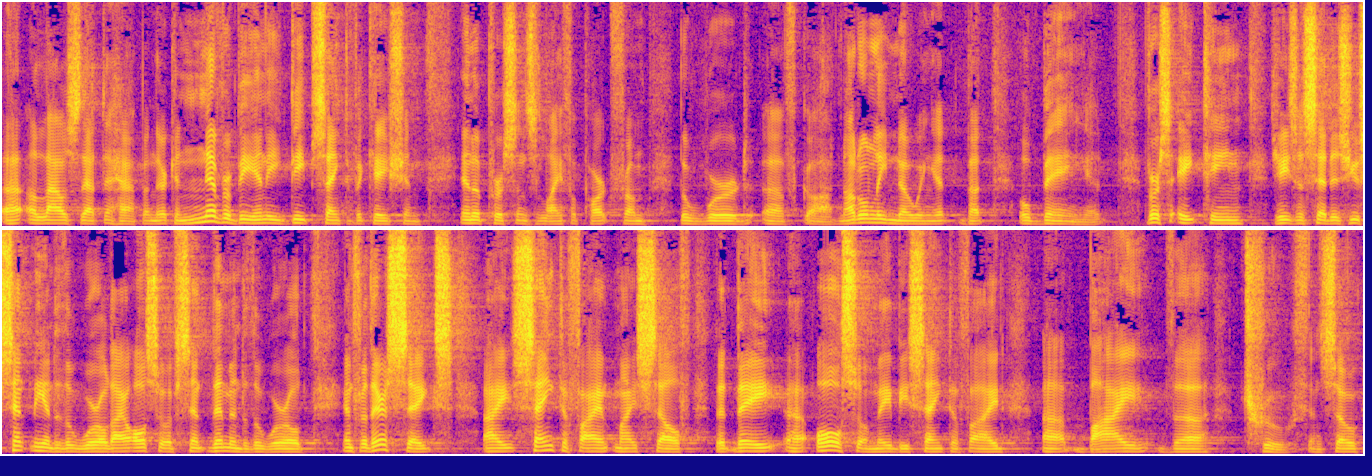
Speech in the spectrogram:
uh, allows that to happen. There can never be any deep sanctification in a person's life apart from the Word of God. Not only knowing it, but obeying it. Verse 18, Jesus said, As you sent me into the world, I also have sent them into the world. And for their sakes, I sanctify myself, that they uh, also may be sanctified uh, by the truth. And so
